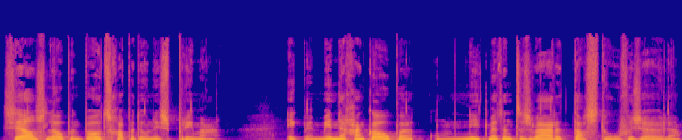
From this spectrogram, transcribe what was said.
Zelfs lopend boodschappen doen is prima. Ik ben minder gaan kopen om niet met een te zware tas te hoeven zeulen.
